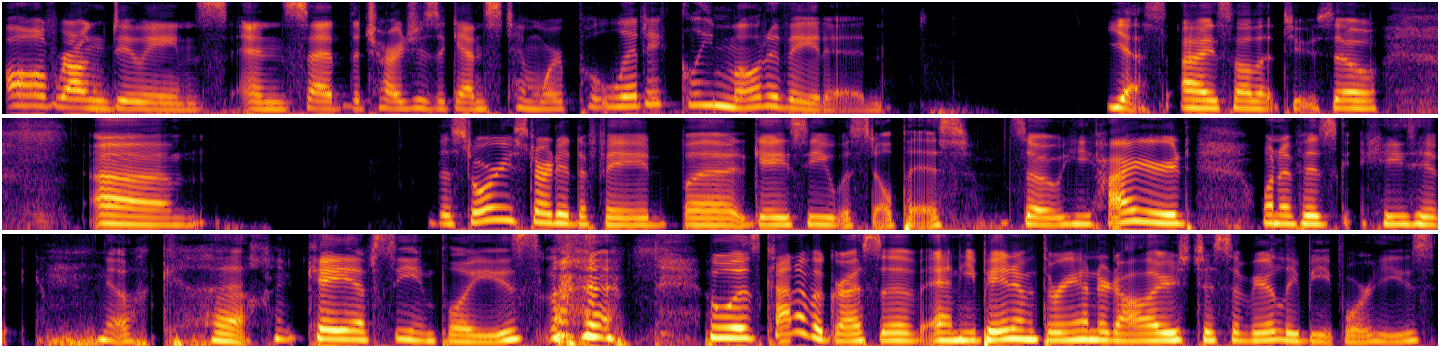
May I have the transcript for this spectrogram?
all wrongdoings, and said the charges against him were politically motivated. Yes, I saw that too. So, um, the story started to fade, but Gacy was still pissed. So he hired one of his KFC employees, who was kind of aggressive, and he paid him three hundred dollars to severely beat Voorhees.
